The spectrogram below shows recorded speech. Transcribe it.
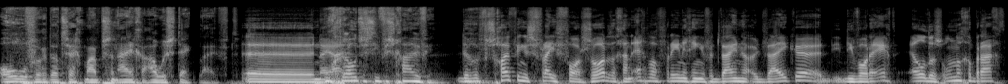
over dat zeg maar op zijn eigen oude stek blijft? Uh, nou Hoe groot is die verschuiving? De verschuiving is vrij fors hoor. Er gaan echt wel verenigingen verdwijnen uit wijken. Die, die worden echt elders ondergebracht.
